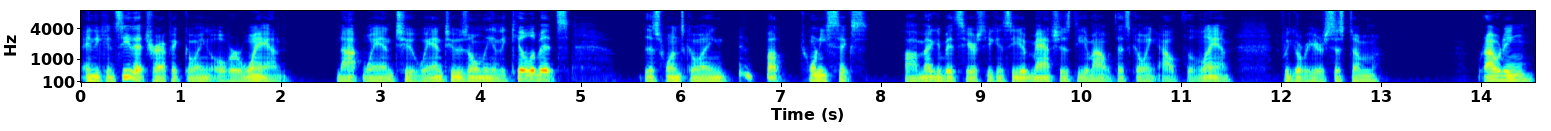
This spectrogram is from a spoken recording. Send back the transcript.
And you can see that traffic going over WAN, not WAN 2. WAN 2 is only in the kilobits. This one's going about 26 uh, megabits here. So you can see it matches the amount that's going out the LAN. If we go over here, system routing,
